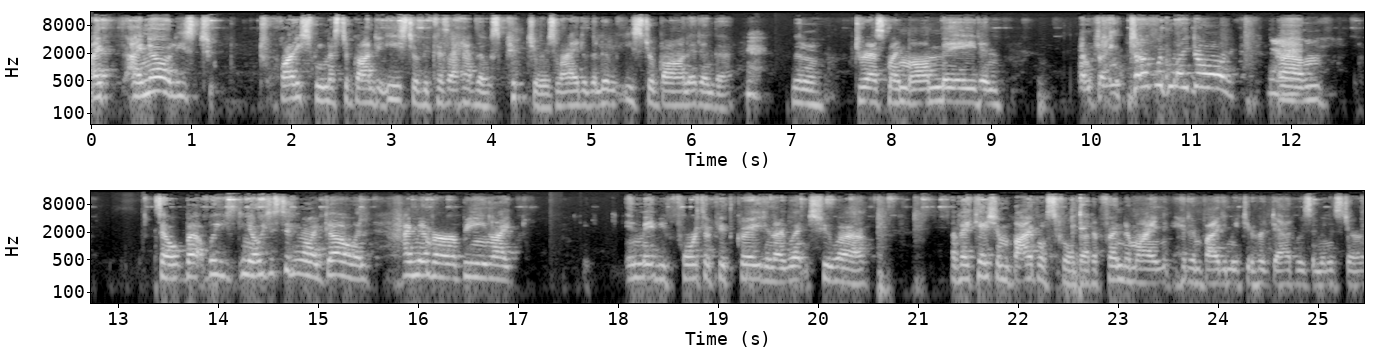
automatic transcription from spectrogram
I, I know at least twice we must have gone to Easter because I have those pictures, right, of the little Easter bonnet and the little dress my mom made, and I'm playing tough with my dog. Um, so, but we, you know, we just didn't really go. And I remember being like in maybe fourth or fifth grade, and I went to a, a vacation Bible school that a friend of mine had invited me to. Her dad was a minister.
